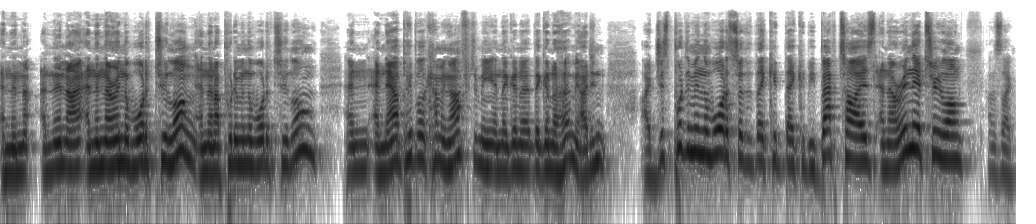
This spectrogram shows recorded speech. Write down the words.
and then and then I and then they're in the water too long. And then I put them in the water too long. And and now people are coming after me and they're gonna they're gonna hurt me. I didn't I just put them in the water so that they could they could be baptized and they're in there too long. I was like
